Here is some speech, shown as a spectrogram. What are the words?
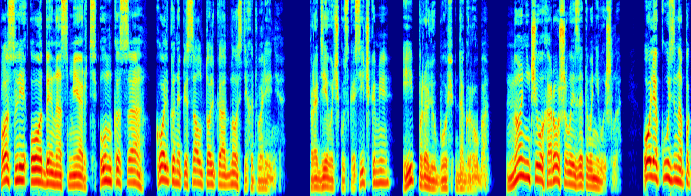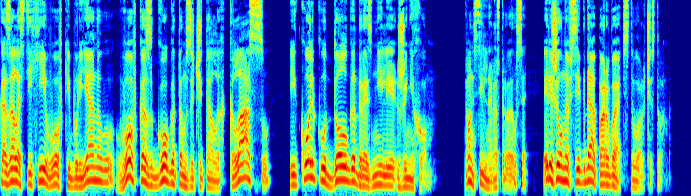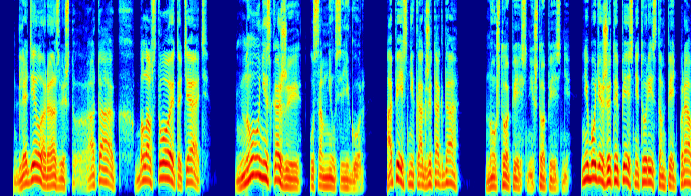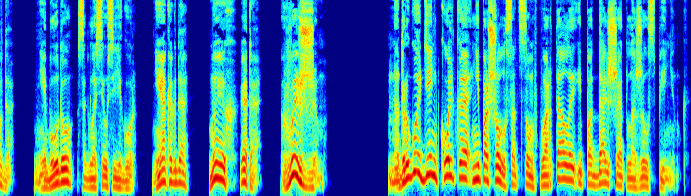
После оды на смерть Ункаса Колька написал только одно стихотворение про девочку с косичками и про любовь до гроба. Но ничего хорошего из этого не вышло. Оля Кузина показала стихи Вовке Бурьянову, Вовка с гоготом зачитал их классу, и Кольку долго дразнили женихом. Он сильно расстроился и решил навсегда порвать с творчеством. Для дела разве что, а так, баловство это тять. Ну, не скажи, усомнился Егор. А песни как же тогда? Ну что песни, что песни? Не будешь же ты песни туристам петь, правда? Не буду, согласился Егор. Некогда. Мы их, это, выжжем. На другой день Колька не пошел с отцом в кварталы и подальше отложил спиннинг.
